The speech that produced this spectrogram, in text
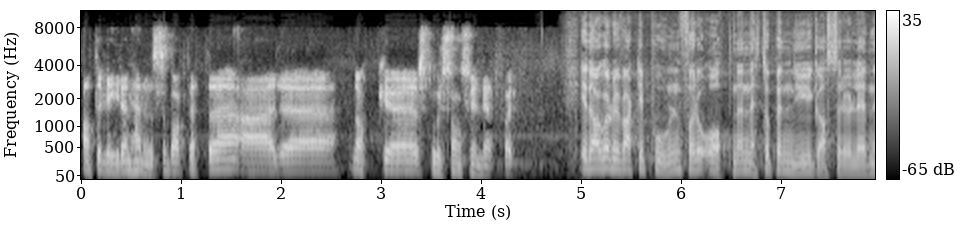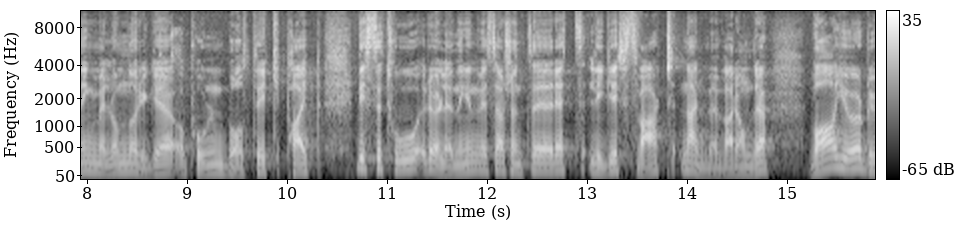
at det ligger en hendelse bak dette, er nok stor sannsynlighet for. I dag har du vært i Polen for å åpne nettopp en ny gassrørledning mellom Norge og Polen, Baltic Pipe. Disse to rørledningene hvis jeg har skjønt det rett, ligger svært nærme hverandre. Hva gjør du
